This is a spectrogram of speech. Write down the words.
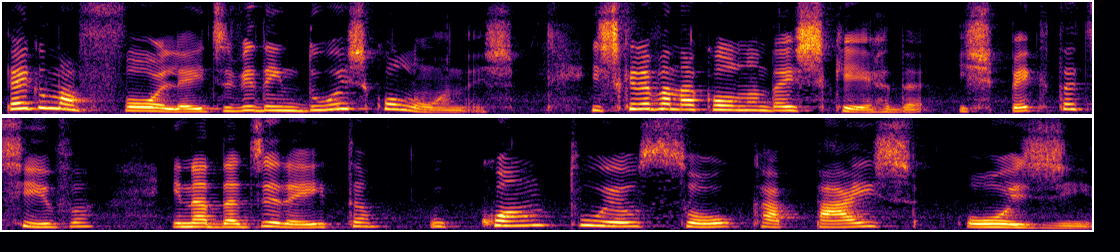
Pegue uma folha e divida em duas colunas. Escreva na coluna da esquerda expectativa e na da direita o quanto eu sou capaz hoje.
